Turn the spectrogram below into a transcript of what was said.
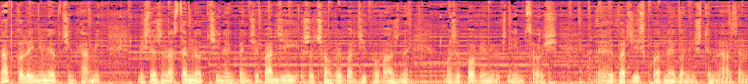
nad kolejnymi odcinkami. Myślę, że następny odcinek będzie bardziej rzeczowy, bardziej poważny. Może powiem w nim coś e, bardziej składnego niż tym razem.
